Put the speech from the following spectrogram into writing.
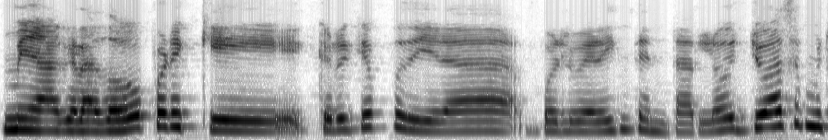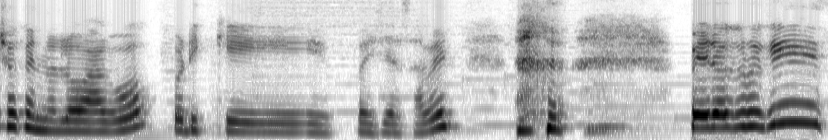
me agradó porque creo que pudiera volver a intentarlo. Yo hace mucho que no lo hago porque, pues ya saben, pero creo que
